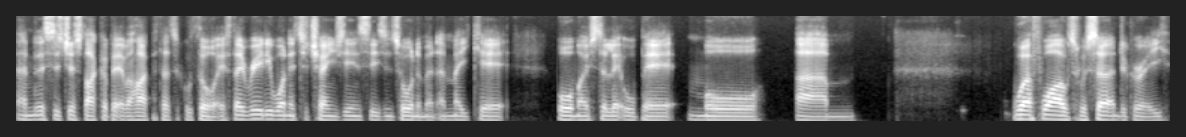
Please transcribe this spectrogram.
and this is just like a bit of a hypothetical thought, if they really wanted to change the in season tournament and make it almost a little bit more um, worthwhile to a certain degree,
